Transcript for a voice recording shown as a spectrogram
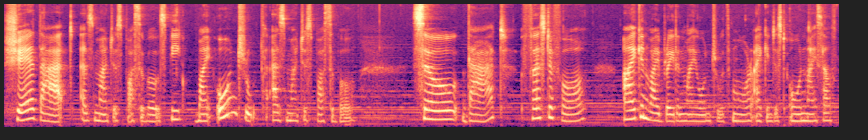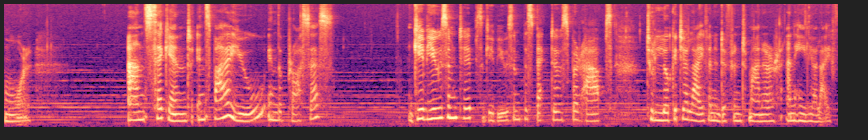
Share that as much as possible, speak my own truth as much as possible, so that, first of all, I can vibrate in my own truth more. I can just own myself more. And second, inspire you in the process. Give you some tips, give you some perspectives perhaps to look at your life in a different manner and heal your life.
